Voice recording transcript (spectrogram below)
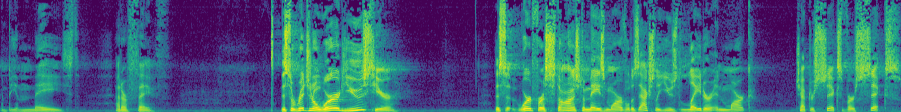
and be amazed at our faith. This original word used here, this word for astonished, amazed, marveled, is actually used later in Mark chapter 6, verse 6.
